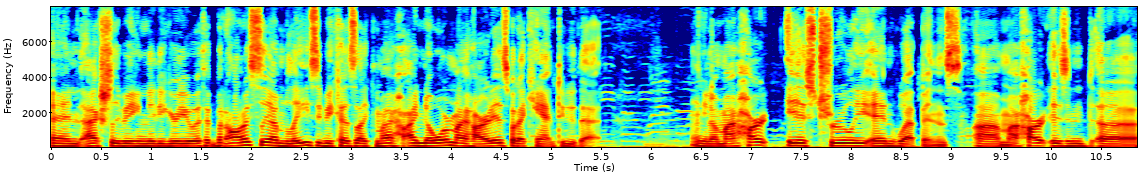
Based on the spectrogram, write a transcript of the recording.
and actually being nitty gritty with it. But honestly, I'm lazy because like my I know where my heart is, but I can't do that you know my heart is truly in weapons uh, my heart is in uh,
